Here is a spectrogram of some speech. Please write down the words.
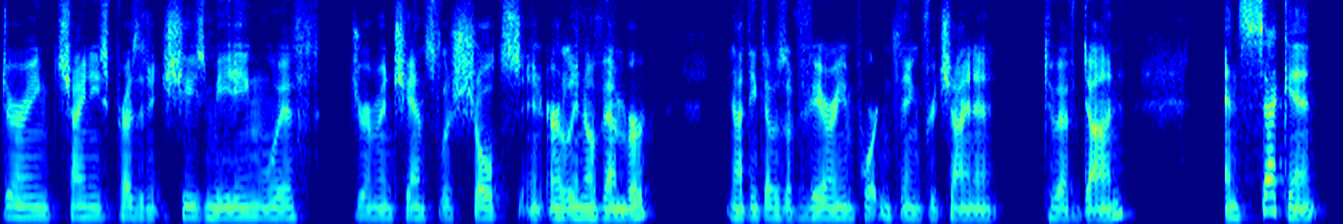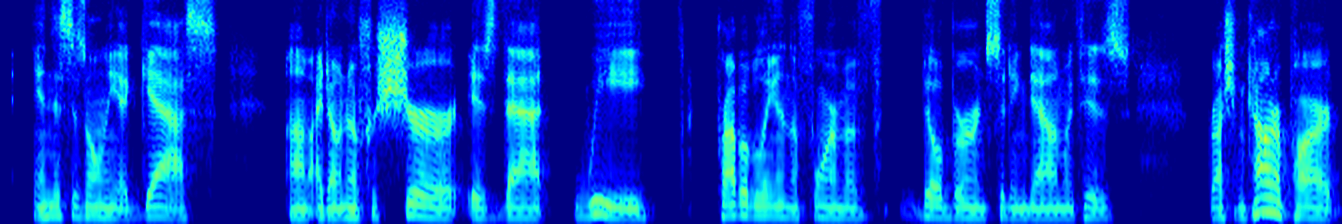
during Chinese President Xi's meeting with German Chancellor Scholz in early November. And I think that was a very important thing for China to have done. And second, and this is only a guess, um, I don't know for sure, is that we, probably in the form of Bill Burns sitting down with his Russian counterpart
